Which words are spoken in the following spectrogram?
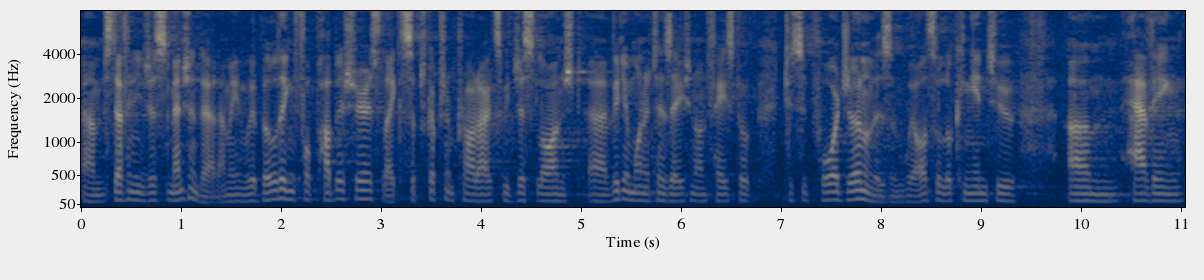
um, Stephanie just mentioned that. I mean, we're building for publishers like subscription products. We just launched uh, video monetization on Facebook to support journalism. We're also looking into um, having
